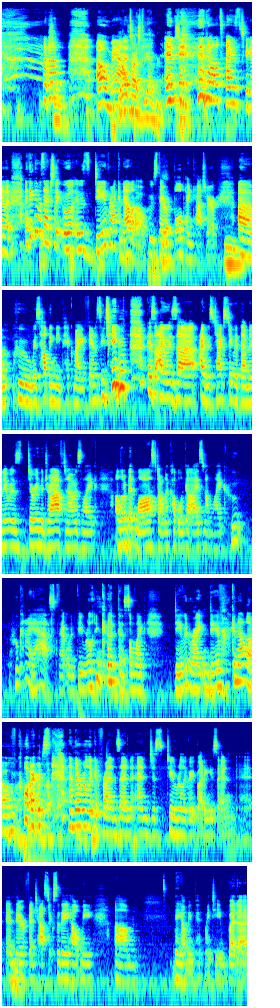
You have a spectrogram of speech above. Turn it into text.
So oh it man, all ties together. And it all ties together. I think that was actually well, it was Dave Racaniello, who's their Yep. bullpen catcher, Mm-hmm. um, who was helping me pick my fantasy team because I was uh, I was texting with them and it was during the draft and I was like a little bit lost on a couple of guys and I'm like who who can I ask that would be really good at this? I'm like. David Wright and Dave Racaniello, of course, and they're really good friends and and just two really great buddies, and and they're fantastic. So they helped me um, they helped me pick my team. But uh,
